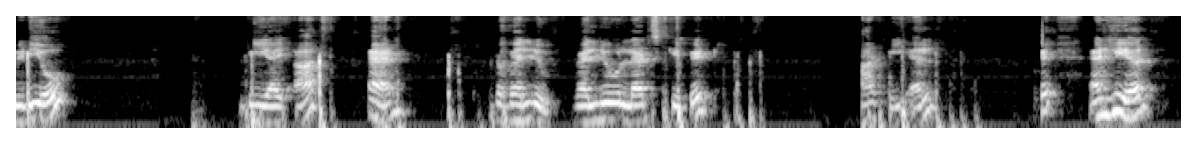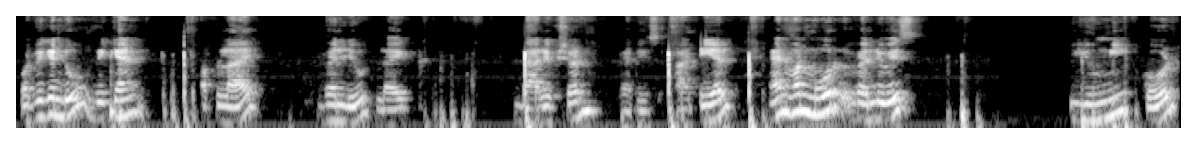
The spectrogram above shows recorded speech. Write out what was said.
bdo dir and the value value let's keep it rtl okay and here what we can do we can apply value like direction that is RTL and one more value is Unicode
